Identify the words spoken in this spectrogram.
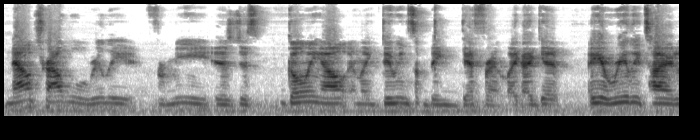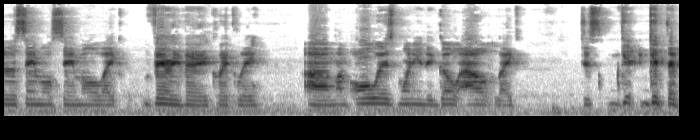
now travel really for me is just going out and like doing something different. Like I get I get really tired of the same old same old like very very quickly. Um, I'm always wanting to go out like just get get the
